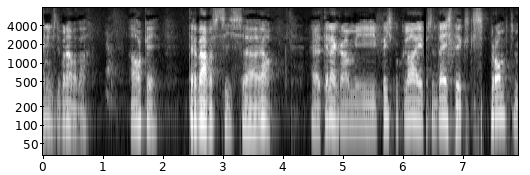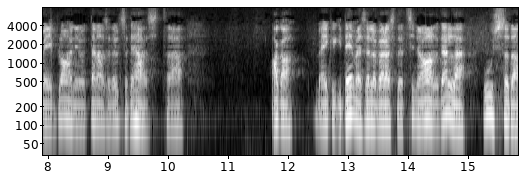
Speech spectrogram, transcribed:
inimesed juba näevad või? aa, okei okay.. tere päevast siis äh,, jaa. Telegrami Facebook Live, see on täiesti eksprompt, me ei plaaninud täna seda üldse teha, sest äh, aga me ikkagi teeme sellepärast, et siin on alanud jälle uus sõda.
